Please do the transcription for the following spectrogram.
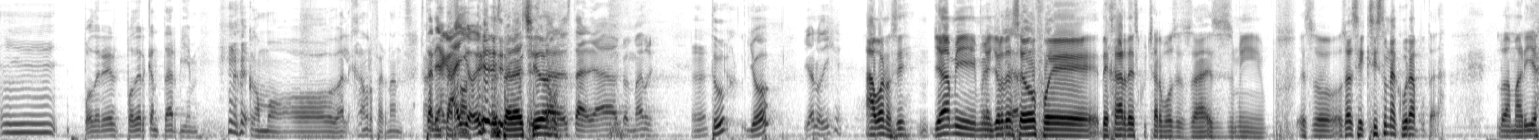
Mm, poder, poder cantar bien. Como Alejandro Fernández. Estaría gallo, ¿eh? Estaría chido. Estaría, con madre. ¿Eh? ¿Tú? ¿Yo? Ya lo dije. Ah, bueno, sí. Ya mi, mayor deseo fue dejar de escuchar voces. O sea, eso es mi. Eso, o sea, si existe una cura, puta lo amaría.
